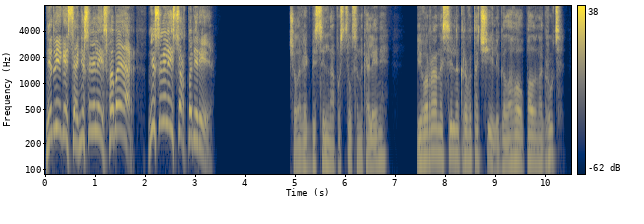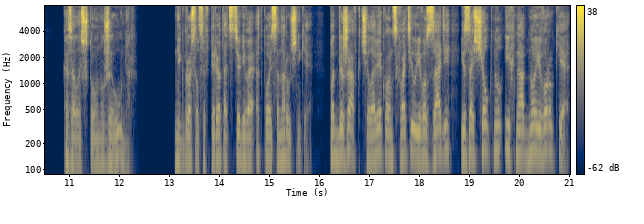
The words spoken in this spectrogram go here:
«Не двигайся! Не шевелись, ФБР! Не шевелись, черт побери!» Человек бессильно опустился на колени. Его раны сильно кровоточили, голова упала на грудь. Казалось, что он уже умер. Ник бросился вперед, отстегивая от пояса наручники. Подбежав к человеку, он схватил его сзади и защелкнул их на одной его руке,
